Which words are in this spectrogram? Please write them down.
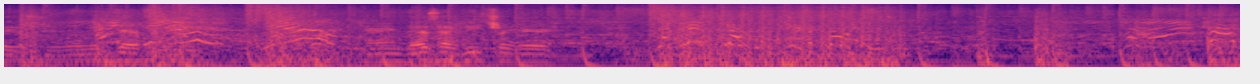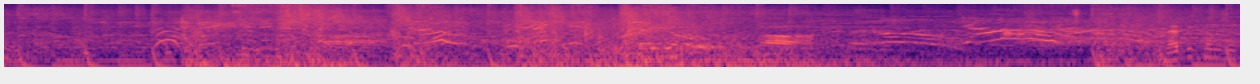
Play really carefully. Karin does have V-trigger. Oh, man. That becomes a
